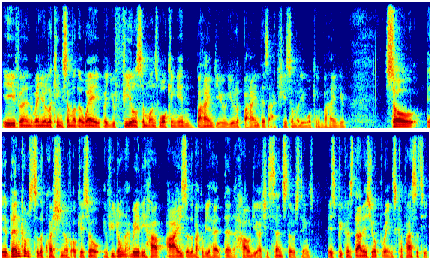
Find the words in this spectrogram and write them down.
even when you're looking some other way, but you feel someone's walking in behind you, you look behind, there's actually somebody walking behind you. So it then comes to the question of okay, so if you don't really have eyes at the back of your head, then how do you actually sense those things? It's because that is your brain's capacity.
